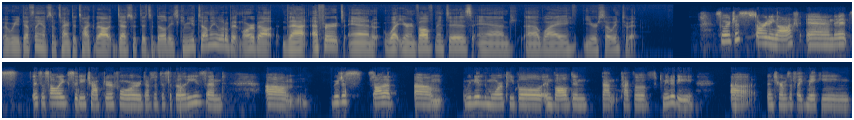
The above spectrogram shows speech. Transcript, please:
we definitely have some time to talk about devs with disabilities. Can you tell me a little bit more about that effort and what your involvement is and uh, why you're so into it? So we're just starting off, and it's it's a Salt Lake City chapter for devs with disabilities, and um, we just saw that um, we needed more people involved in that type of community uh, in terms of like making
